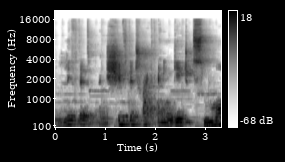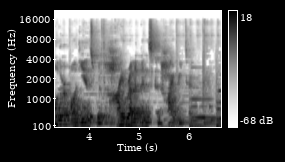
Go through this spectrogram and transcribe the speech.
lift it and shift the track and engage smaller audience with high relevance and high return.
